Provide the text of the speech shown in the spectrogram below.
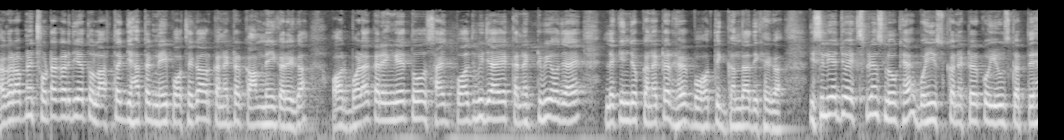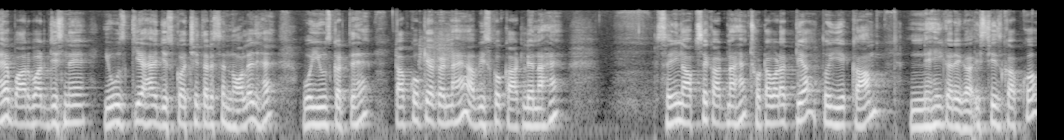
अगर आपने छोटा कर दिया तो लास्ट तक यहाँ तक नहीं पहुँचेगा और कनेक्टर काम नहीं करेगा। और बड़ा करेंगे तो शायद पहुँच भी जाए कनेक्ट भी हो जाए, लेकिन जो कनेक्टर है बहुत ही गंदा दिखेगा। इसलिए जो एक्सपीरियंस लोग हैं, वही उस कनेक्टर को यूज़ करते हैं। बार बार जिसने यूज़ किया है, जिसको अच्छी तरह से नॉलेज है, वो यूज़ करते हैं। तो आपको क्या करना है, अब इसको काट लेना है। सही नाप से काटना है, छोटा बड़ा किया तो ये काम नहीं करेगा। इस चीज़ का आपको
